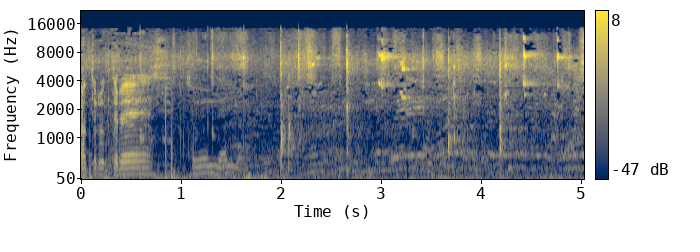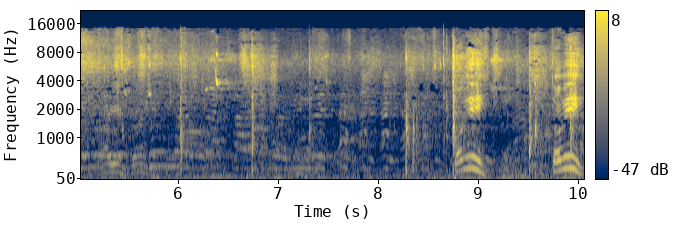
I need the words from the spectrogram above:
Cuatro, tres. Estoy enviando. Ahí está. Toby, Toby,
